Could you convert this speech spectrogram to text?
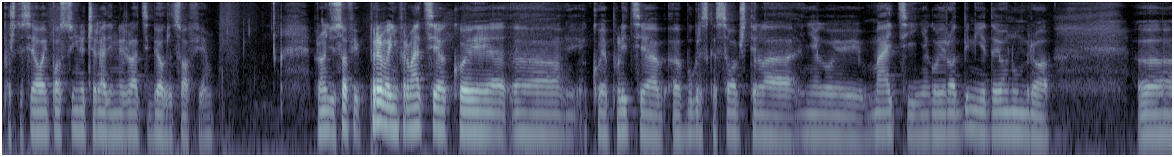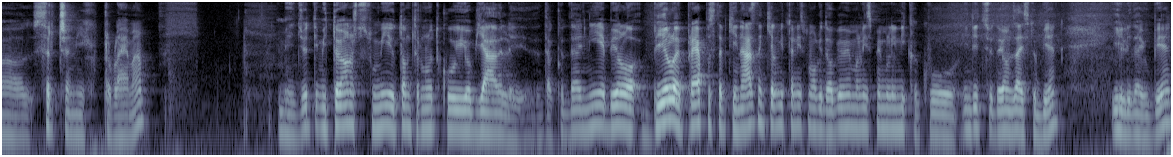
pošto se ovaj posao inače radi na relaciji Beograd-Sofija. Pronađu Sofiju. Prva informacija koju koju je policija bugarska saopštila njegovoj majci i njegovoj rodbini je da je on umro uh, srčanih problema. Međutim, i to je ono što smo mi u tom trenutku i objavili. Tako da nije bilo, bilo je prepostavke i naznake, ali mi to nismo mogli da objavimo, ali nismo imali nikakvu indiciju da je on zaista ubijen ili da je ubijen.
